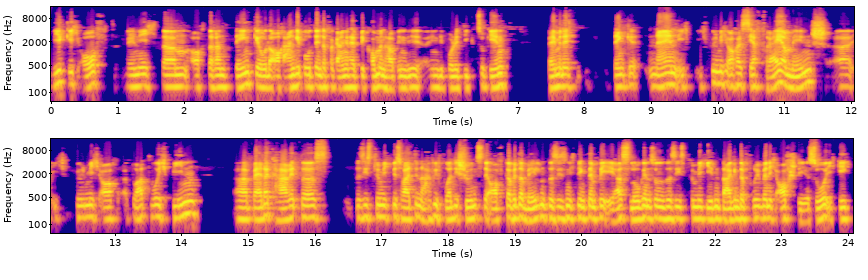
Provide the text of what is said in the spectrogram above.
wirklich oft, wenn ich dann auch daran denke oder auch Angebote in der Vergangenheit bekommen habe, in die, in die Politik zu gehen, weil ich mir denke, nein, ich, ich fühle mich auch als sehr freier Mensch. Äh, ich fühle mich auch dort, wo ich bin, äh, bei der Caritas, das ist für mich bis heute nach wie vor die schönste Aufgabe der Welt und das ist nicht irgendein PR-Slogan, sondern das ist für mich jeden Tag in der Früh, wenn ich aufstehe. So, ich gehe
